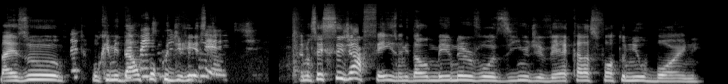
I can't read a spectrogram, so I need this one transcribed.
Mas o, o que me dá um Depende pouco de receio. cliente. Eu não sei se você já fez, mas me dá um meio nervosinho de ver aquelas fotos newborn.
